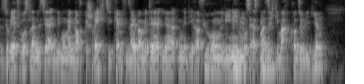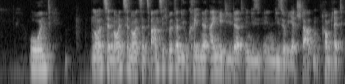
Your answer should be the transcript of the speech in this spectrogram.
Sowjetrussland ist ja in dem Moment noch geschwächt. Sie kämpfen selber mit der ihr, mit ihrer Führung. Lenin mhm. muss erstmal mhm. sich die Macht konsolidieren. Und 1919, 1920 wird dann die Ukraine eingegliedert in die, in die Sowjetstaaten komplett.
